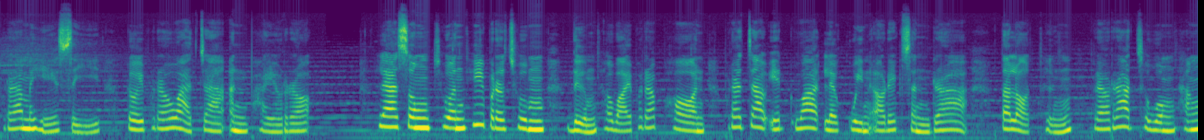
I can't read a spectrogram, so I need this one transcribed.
พระมเหสี โดยพระวาจาอันไพเราะ และทรงชวนที่ประชุมดื่มถวายพระพร พระเจ้าเอ็ดวาดและกวีนอเล็กซานดรา ตลอดถึงพระราชวงศ์ทั้ง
